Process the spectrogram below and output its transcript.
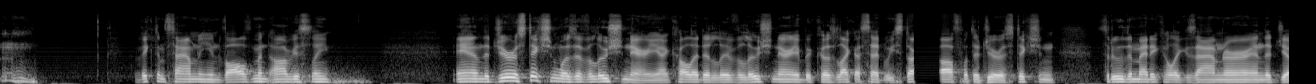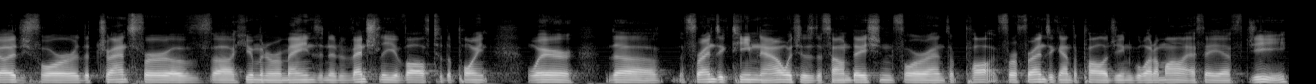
Victim family involvement, obviously. And the jurisdiction was evolutionary. I call it evolutionary because, like I said, we started off with a jurisdiction through the medical examiner and the judge for the transfer of uh, human remains, and it eventually evolved to the point where the, the, forensic team now, which is the Foundation for, Anthropo for Forensic Anthropology in Guatemala, FAFG,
